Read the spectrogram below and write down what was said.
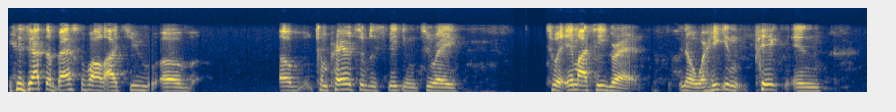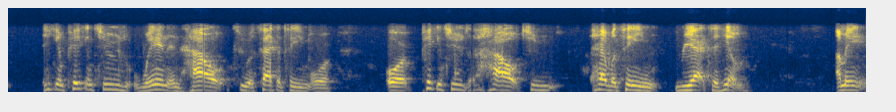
he's got the basketball IQ of of comparatively speaking to a to an MIT grad you know, where he can pick and he can pick and choose when and how to attack a team or or pick and choose how to have a team react to him. I mean,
